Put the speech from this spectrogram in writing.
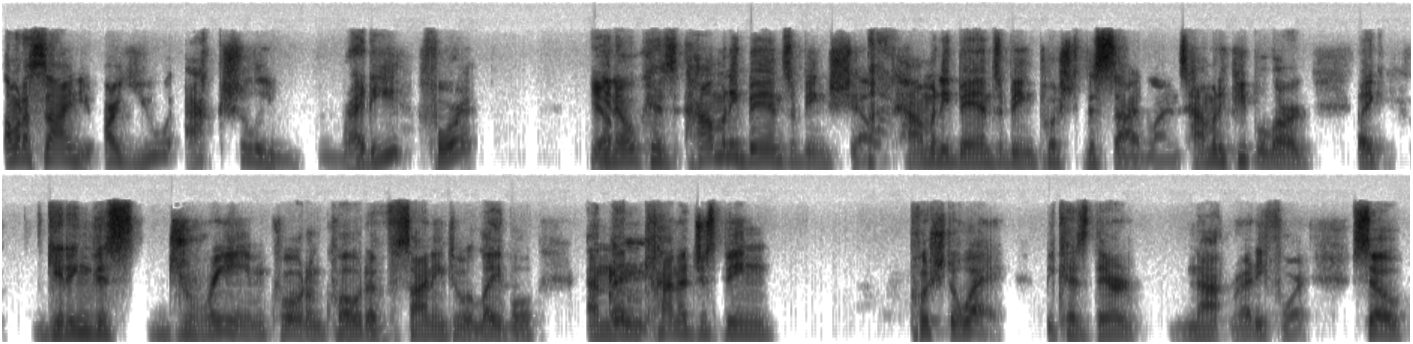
i want to sign you. Are you actually ready for it? You know because how many bands are being shelved? How many bands are being pushed to the sidelines? How many people are like getting this dream quote unquote of signing to a label and then kind of just being pushed away because they're not ready for it? So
